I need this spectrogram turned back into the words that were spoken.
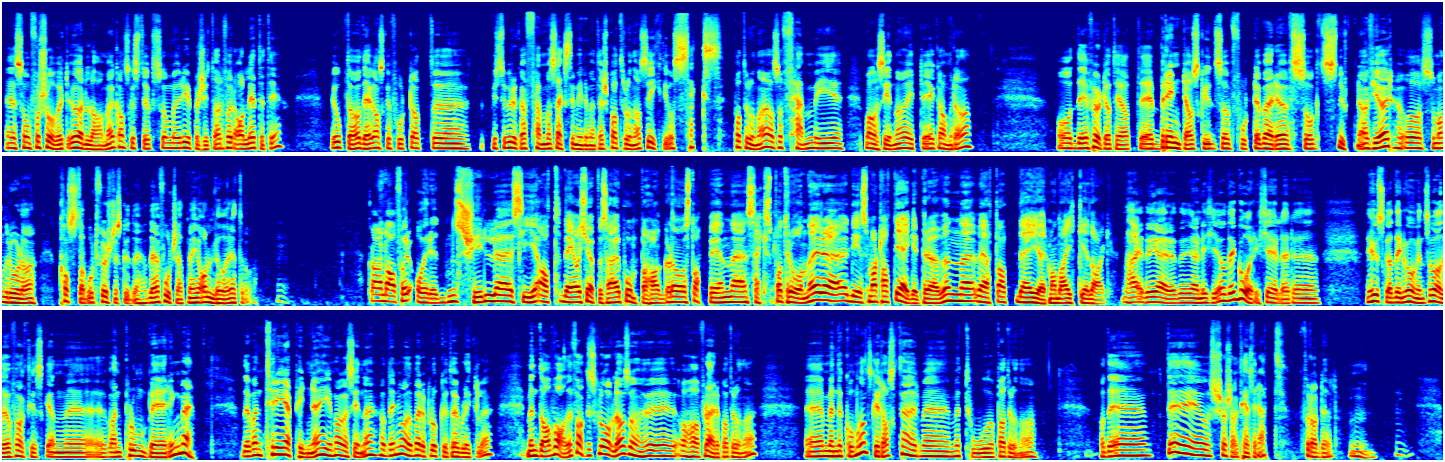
Eh, som for så vidt ødela meg ganske stygt som rypeskytter for all ettertid. Jeg oppdaga det ganske fort at uh, hvis du bruker 65 mm patroner, så gikk det jo seks patroner, altså fem i magasinet og ett i kameraet. Og det førte jo til at det brente av skudd så fort det bare så snurten av fjør, og som andre ord da kasta bort første skuddet. Det har jeg fortsatt med i alle år etterpå. Kan vel da for ordens skyld eh, si at det å kjøpe seg pumpehagle og stappe inn eh, seks patroner, eh, de som har tatt jegerprøven vet at det gjør man da ikke i dag? Nei, det gjør det gjerne ikke, og det går ikke heller. Jeg husker at Den gangen så var det jo faktisk en, en plombering med. Det var en trepinne i magasinet, og den var det bare å plukke ut øyeblikkelig. Men da var det faktisk lovlig altså, å ha flere patroner. Men det kom ganske raskt det her med, med to patroner. Og det, det er jo selvsagt helt rett for all del. Mm.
